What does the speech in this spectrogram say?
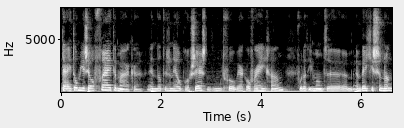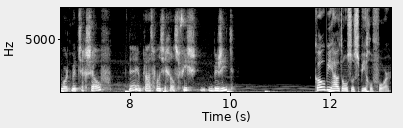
tijd om jezelf vrij te maken. En dat is een heel proces, er moet veel werk overheen gaan voordat iemand uh, een beetje senang wordt met zichzelf. In plaats van zich als vies beziet. Kobi houdt ons een spiegel voor.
